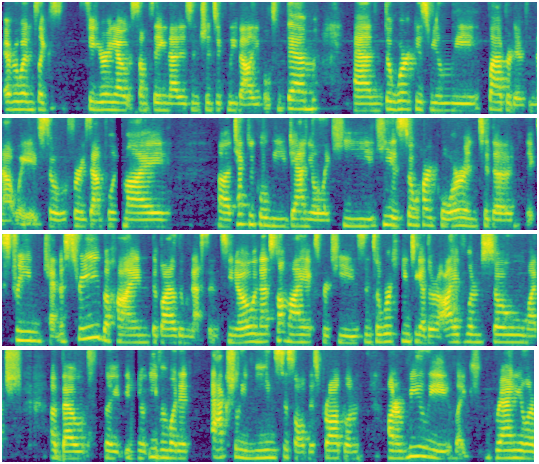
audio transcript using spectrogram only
Everyone's like figuring out something that is intrinsically valuable to them and the work is really collaborative in that way. So, for example, my uh, technical lead Daniel, like he he is so hardcore into the extreme chemistry behind the bioluminescence, you know, and that's not my expertise. And so, working together, I've learned so much about like you know even what it actually means to solve this problem on a really like granular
